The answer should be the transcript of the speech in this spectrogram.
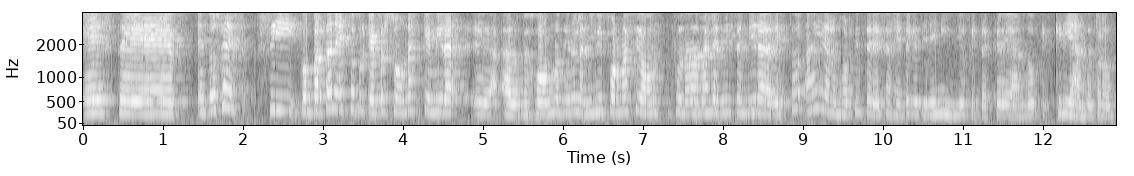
Este, entonces, sí, compartan esto porque hay personas que, mira, eh, a lo mejor no tienen la misma información, tú nada más les dicen, mira, esto, ay, a lo mejor te interesa gente que tiene niños, que está creando, que, criando, perdón,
